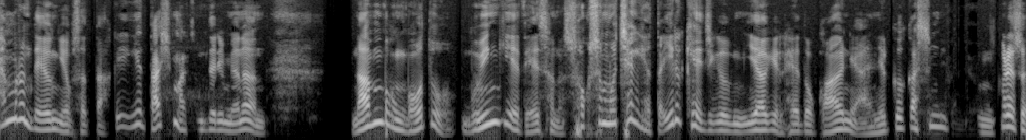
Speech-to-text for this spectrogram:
아무런 대응이 없었다. 그 이게 다시 말씀드리면은 남북 모두 무인기에 대해서는 속수무책이었다. 이렇게 지금 이야기를 해도 과언이 아닐 것 같습니다. 음, 그래서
